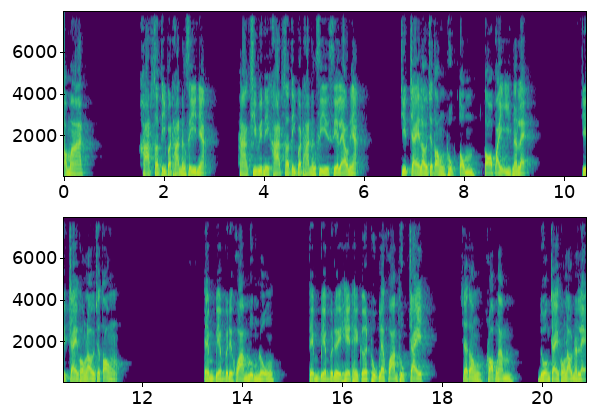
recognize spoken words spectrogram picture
ประมาท ขาดสติปัฏฐานทั้งสี่เนี่ย หากชีวิตนี้ขาดสติปัฏฐานทั้งสี่เสียแล้วเนี่ย จิตใจเราจะต้องทุกตมต่อไปอีกนั่นแหละ จิตใจของเราจะต้อง เต็มเปี่ยมไปด้วยความลุ่มหลง เต็มเปี่ยมไปด้วยเหตุให้เกิดทุกข์และความทุกข์ใจ จะต้องครอบงำดวงใจของเรานั่นแหละ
